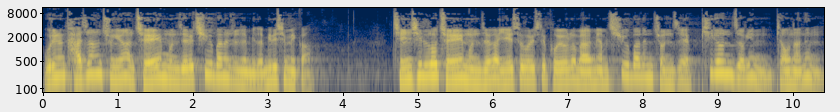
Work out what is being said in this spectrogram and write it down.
우리는 가장 중요한 죄의 문제를 치유받은 존재입니다. 믿으십니까? 진실로 죄의 문제가 예수 그리스도의 보혈로 말미암아 치유받은 존재의 필연적인 변화는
